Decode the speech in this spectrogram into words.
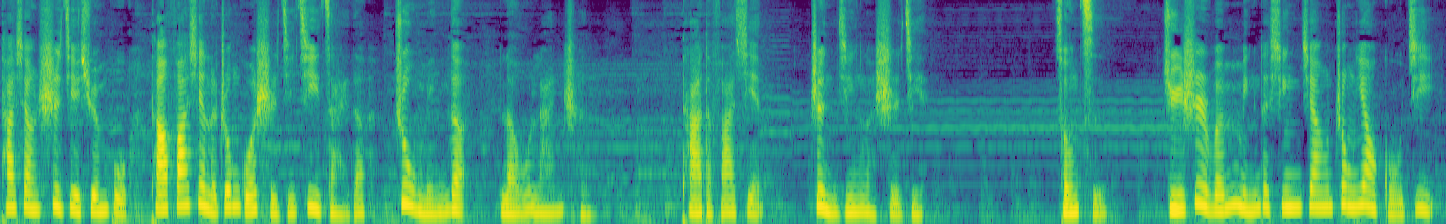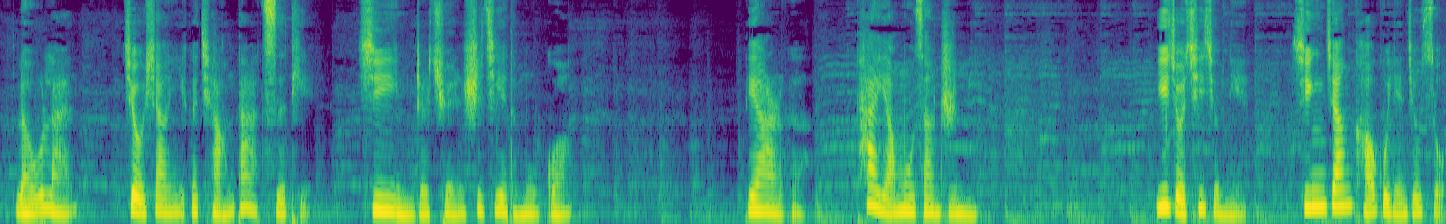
他向世界宣布，他发现了中国史籍记载的著名的楼兰城。他的发现震惊了世界。从此，举世闻名的新疆重要古迹楼兰，就像一个强大磁铁。吸引着全世界的目光。第二个，太阳墓葬之谜。一九七九年，新疆考古研究所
